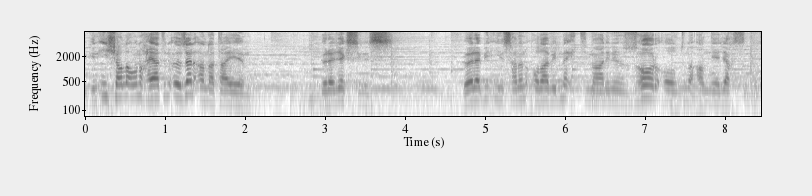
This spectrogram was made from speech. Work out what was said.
Bir gün inşallah onun hayatını özel anlatayım. Göreceksiniz. Böyle bir insanın olabilme ihtimalinin zor olduğunu anlayacaksınız.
